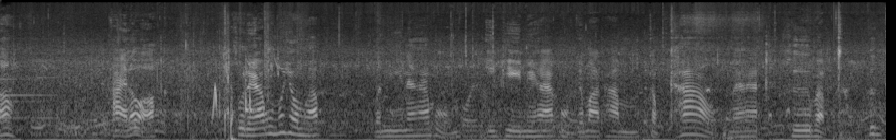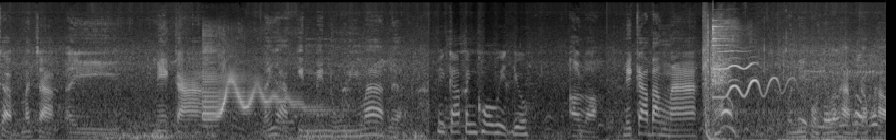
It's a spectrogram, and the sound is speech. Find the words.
อ้าวถ่ายแล้วเหรอ สวัสดีครับคุณผู้ชมครับ วันนี้นะครับผม EP นี้ฮะผมจะมาทำกับข้าวนะฮะ คือแบบเพิ่งกลับมาจากไอเมกา แล้วอยากกินเมนูนี้มากเลยอะพี่กาเป็นโควิดอยู่ เอาเหรอ เมกาบางนา วันนี้ผมจะมาทำกะเพรา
